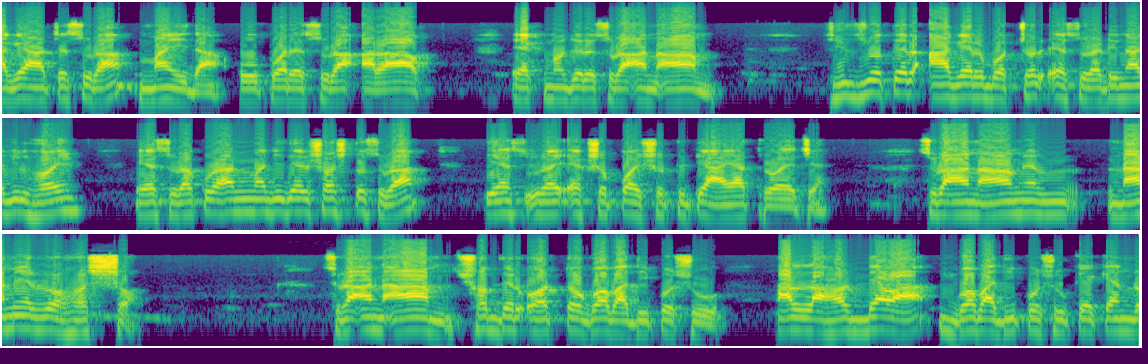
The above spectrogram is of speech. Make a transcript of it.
আগে আছে সুরা মাইদা ও পরে সূরা আরাফ। এক নজরে সূরা আনআম। হিজরতের আগের বছর এ সূরাটি নাজিল হয়। এ সূরা কুরআন মাজিদের ষষ্ঠ সূরা। এ সূরায় একশো পঁয়ষট্টিটি আয়াত রয়েছে। সূরা আনআমের নামের রহস্য। সূরা আনআম শব্দের অর্থ গবাদি পশু। আল্লাহর দেওয়া গবাদি পশুকে কেন্দ্র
